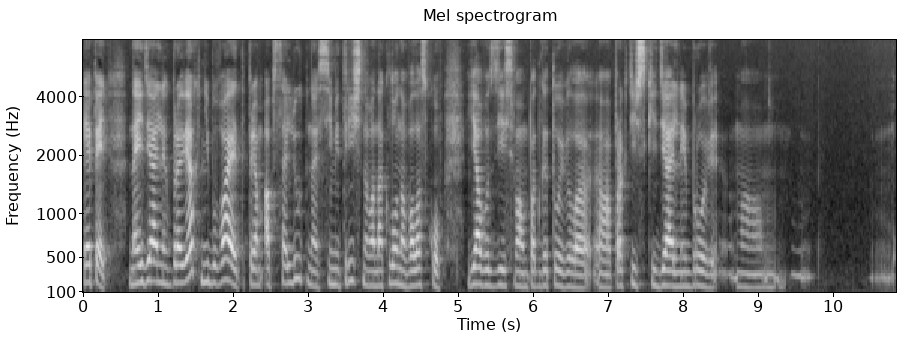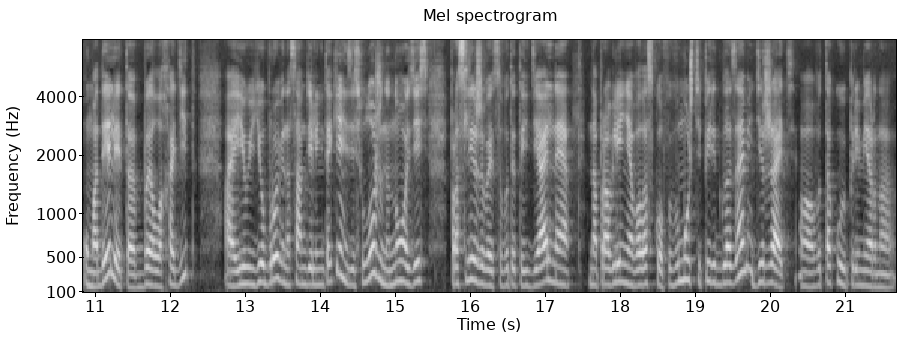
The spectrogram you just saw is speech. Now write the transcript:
И опять, на идеальных бровях не бывает прям абсолютно симметричного наклона волосков. Я вот здесь вам подготовила а, практически идеальные брови у модели, это Белла Хадид, а ее, ее брови на самом деле не такие, они здесь уложены, но здесь прослеживается вот это идеальное направление волосков. И вы можете перед глазами держать а, вот такую примерно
